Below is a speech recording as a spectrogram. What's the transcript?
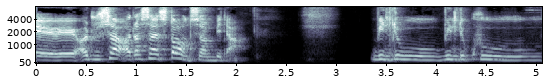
Øh, og, du så, og der så står en zombie der. Vil du, vil du kunne,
